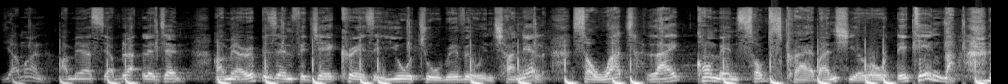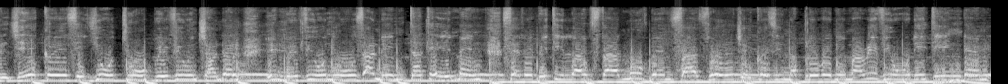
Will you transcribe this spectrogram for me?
Yeah man, I'm here see a black legend. I'm here represent for J Crazy YouTube reviewing channel. So what? Like, comment, subscribe and share out the thing. J Crazy YouTube reviewing channel. In review news and entertainment. Celebrity lifestyle movements as well. J Crazy not play when him a review the thing them.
